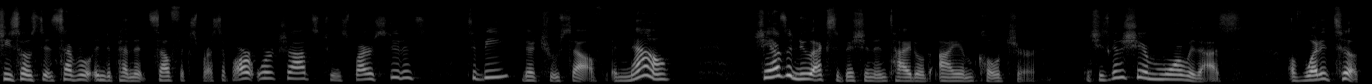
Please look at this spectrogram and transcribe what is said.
she's hosted several independent self expressive art workshops to inspire students to be their true self. And now she has a new exhibition entitled I Am Culture. And she's going to share more with us of what it took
